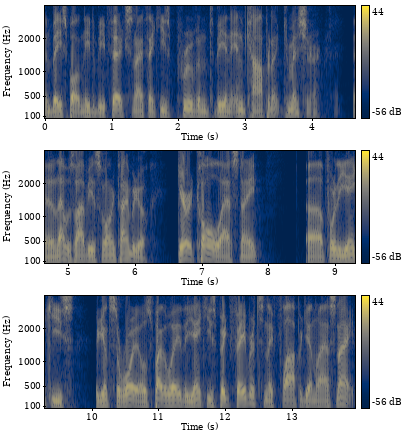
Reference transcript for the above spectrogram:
in baseball that need to be fixed, and I think he's proven to be an incompetent commissioner, and that was obvious a long time ago. Gerrit Cole last night uh, for the Yankees against the Royals. By the way, the Yankees big favorites, and they flop again last night.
